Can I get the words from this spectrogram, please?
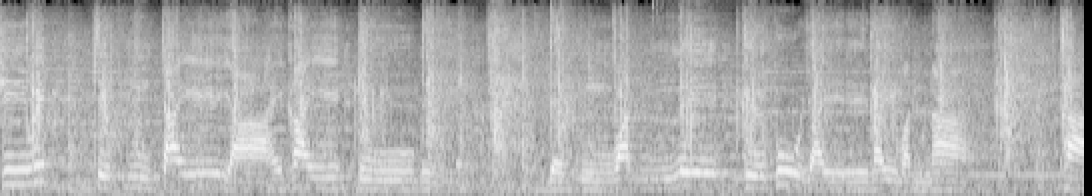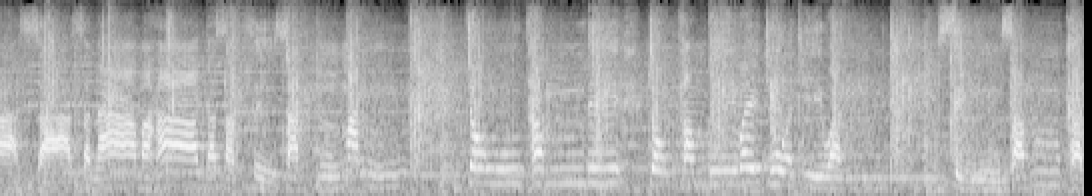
ชีวิต จิตใจอย่าให้ใครดูหมิ่นเด็กวันนี้คือผู้ใหญ่ในวันหน้า ชาติศาสนามหากษัตริย์สื่อสัตย์มันจงทำดี จงทำดีไว้ชั่วชีวัน สิ่งสำคัญ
